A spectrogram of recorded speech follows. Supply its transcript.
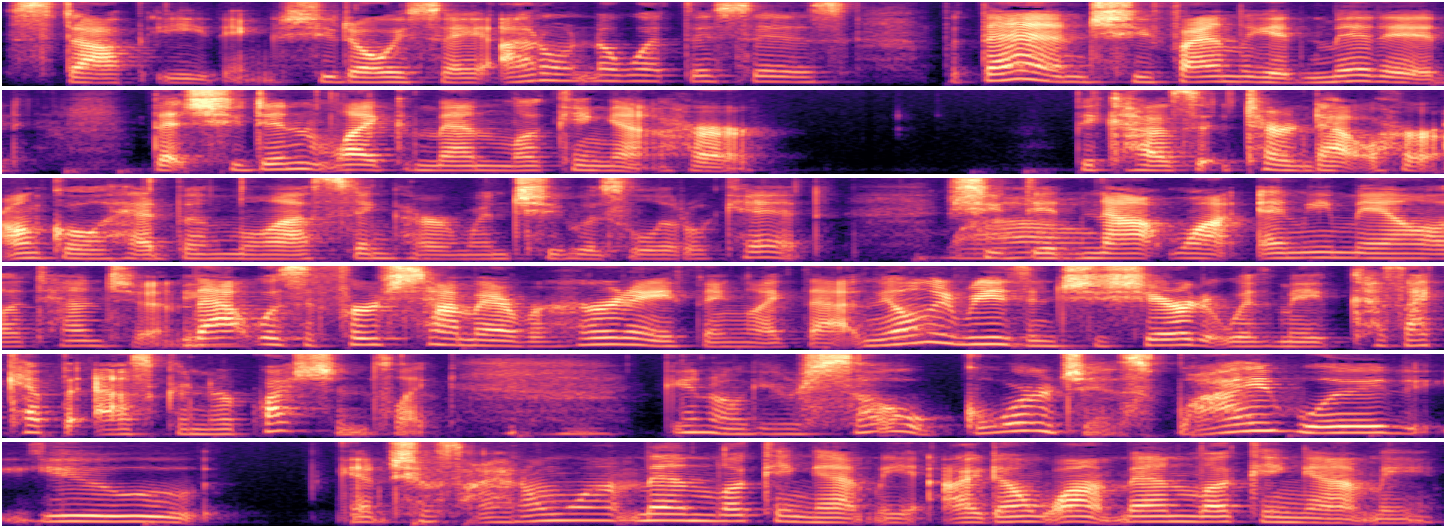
stop eating. She'd always say, I don't know what this is. But then she finally admitted that she didn't like men looking at her because it turned out her uncle had been molesting her when she was a little kid. Wow. She did not want any male attention. That was the first time I ever heard anything like that. And the only reason she shared it with me because I kept asking her questions like, mm-hmm. you know, you're so gorgeous. Why would you and she was like, I don't want men looking at me. I don't want men looking at me.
